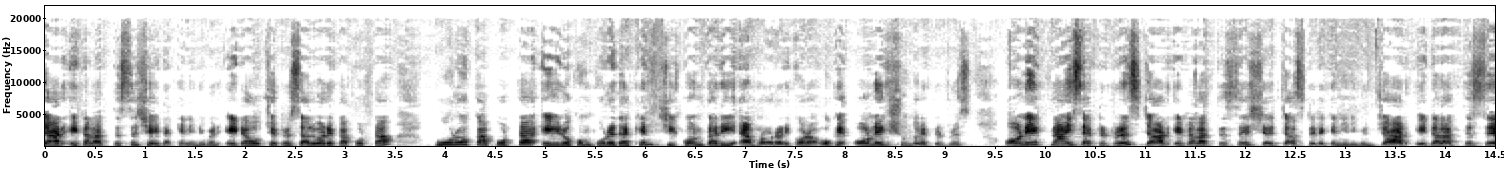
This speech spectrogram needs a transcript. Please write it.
যার এটা লাগতেছে সেইটা কিনে নেবেন। এটা হচ্ছে এটার সালোয়ারের কাপড়টা। পুরো কাপড়টা এইরকম করে দেখেন, চিকনকারি এমব্রয়ডারি করা। ওকে অনেক সুন্দর একটা ড্রেস। অনেক নাইস একটা ড্রেস। যার এটা লাগতেছে, সে জাস্ট এটাকে নিয়ে নেবেন। যার এটা লাগতেছে,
